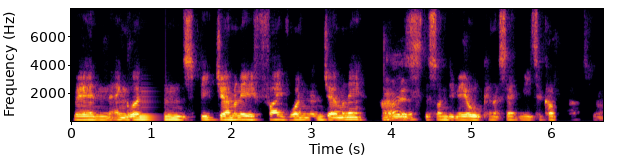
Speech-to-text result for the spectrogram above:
when England beat Germany 5 1 in Germany. Oh, yeah. The Sunday Mail kind of sent me to cover that. So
